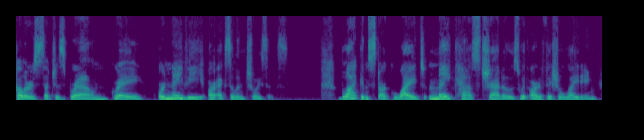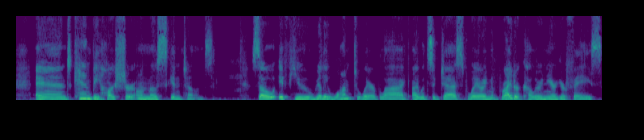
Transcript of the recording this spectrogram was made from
colors such as brown, gray, or navy are excellent choices. Black and stark white may cast shadows with artificial lighting and can be harsher on most skin tones. So, if you really want to wear black, I would suggest wearing a brighter color near your face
